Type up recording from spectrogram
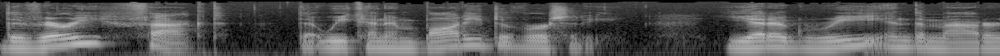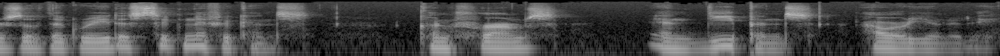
The very fact that we can embody diversity, yet agree in the matters of the greatest significance, confirms and deepens our unity.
